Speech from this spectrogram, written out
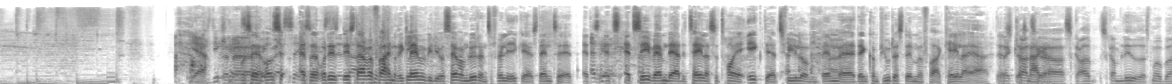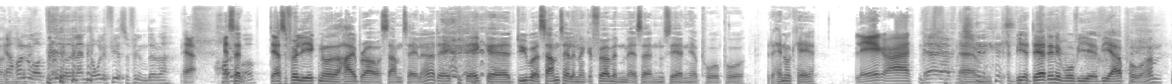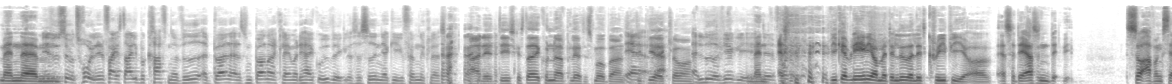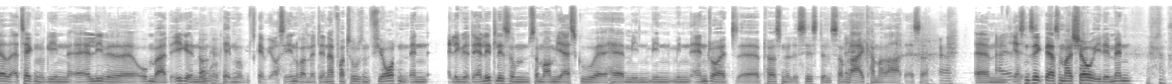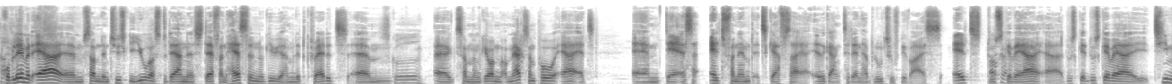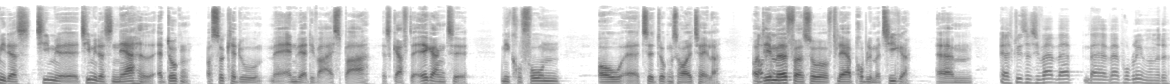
Ja, Det kan Den er- og, så, og, så, altså, og det, det der. stammer fra en reklamevideo, selvom lytteren selvfølgelig ikke er i stand til at, at, at, at se, hvem det er, det taler, så tror jeg ikke, det er tvivl om, hvem uh, den computerstemme fra Kayla er, Den der, er der klar til snakker. at skræmme, livet af små børn. Ja, hold nu op. Det jo en dårlig 80'er-film, det der. Ja, Hold altså, op. det er selvfølgelig ikke noget highbrow samtale. Ja? Det er ikke, det er ikke uh, dybere samtaler, man kan føre med dem. Altså, nu ser jeg den her på, på vil du have noget kage? Lækkert. Ja, ja, Um, vi er, det er det niveau, vi, er- vi er på. Ja? Men um, Jeg synes, det er utroligt. Det er faktisk dejligt bekræftende at vide, at børne, altså, børnereklamer, det har ikke udviklet sig, siden jeg gik i 5. klasse. Nej, det, de skal stadig kun appellere til små børn, så de bliver ikke klogere. Det lyder virkelig... Men det, altså, vi kan blive enige om, at det lyder lidt creepy, og altså, det er sådan, det, så avanceret er teknologien alligevel øh, åbenbart ikke nu. Okay. okay, nu skal vi også indrømme, at den er fra 2014, men alligevel, det er lidt ligesom, som om jeg skulle uh, have min, min, min Android uh, personal assistant som legekammerat. Altså, ja. um, jeg synes ikke, der er så meget sjov i det, men problemet er, um, som den tyske jurastuderende Stefan Hassel, nu giver jeg ham lidt credit, um, uh, som han gjorde dem opmærksom på, er, at Um, det er altså alt for nemt at skaffe sig adgang til den her Bluetooth-device. Alt du Okay. skal være, er, du skal, du skal være i 10 meters, 10, mi- 10 meters nærhed af dukken, og så kan du med anhver device bare skaffe dig adgang til mikrofonen og uh, til dukkens højtaler. Og Okay. det medfører så flere problematikker. Um, Jeg skal lige sige, hvad, hvad, hvad, hvad er problemet med det?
